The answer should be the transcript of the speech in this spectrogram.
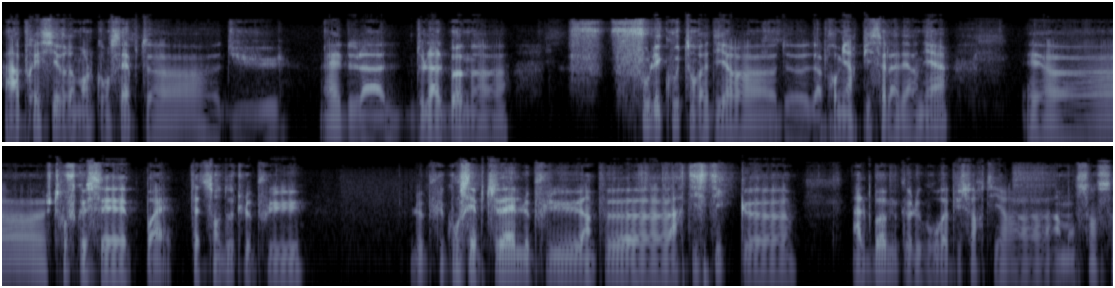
à, apprécier vraiment le concept euh, du de la de l'album full écoute, on va dire, de, de la première piste à la dernière. Et je trouve que c'est ouais, peut-être sans doute le plus le plus conceptuel, le plus un peu artistique album que le groupe a pu sortir, à mon sens.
